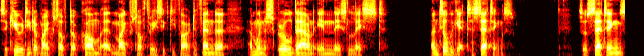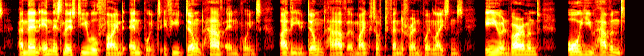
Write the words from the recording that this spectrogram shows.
security.microsoft.com at Microsoft 365 Defender. I'm going to scroll down in this list until we get to settings. So settings, and then in this list you will find endpoints. If you don't have endpoints, either you don't have a Microsoft Defender for Endpoint license in your environment, or you haven't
